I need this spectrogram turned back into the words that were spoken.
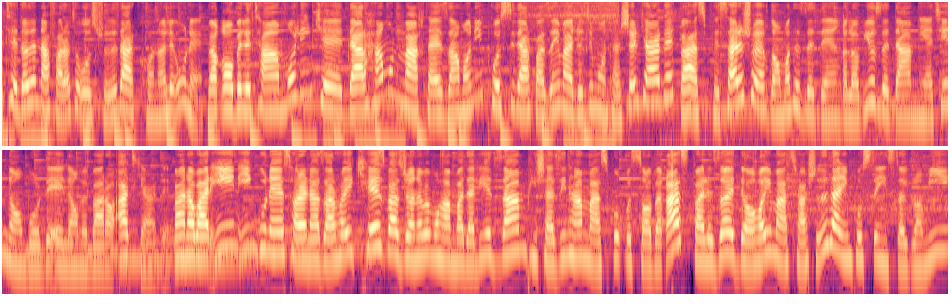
تعداد نفرات عضو شده در کانال اونه. و قابل تحمل این که در همون مقطع زمانی پستی در فضای مجازی منتشر کرده و از پسرش و اقدامات ضد انقلابی و ضد امنیتی نامبرده اعلام براعت کرده. بنابراین این گونه اظهار نظرهای کذب از جانب محمد علی زم پیش از این هم مسبوق به سابقه است فلزا ادعاهای مطرح شده در این پست اینستاگرامی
